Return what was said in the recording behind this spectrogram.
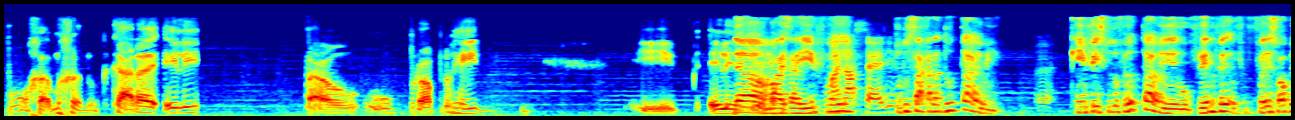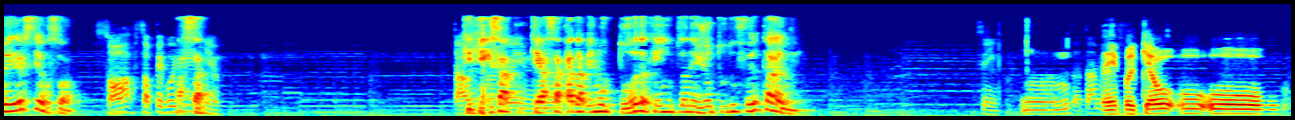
Porra, mano, o cara, ele tá o, o próprio rei. E ele. Não, mas aí foi mas série, tudo sacada do Tywin. É. Quem fez tudo foi o Tywin. O Frey não fez, foi só obedeceu só. Só, só pegou dinheiro. Que, quem sac... que a sacada mesmo toda, quem planejou tudo foi o Tywin. Sim. Uhum. Exatamente. É porque o, o, o,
